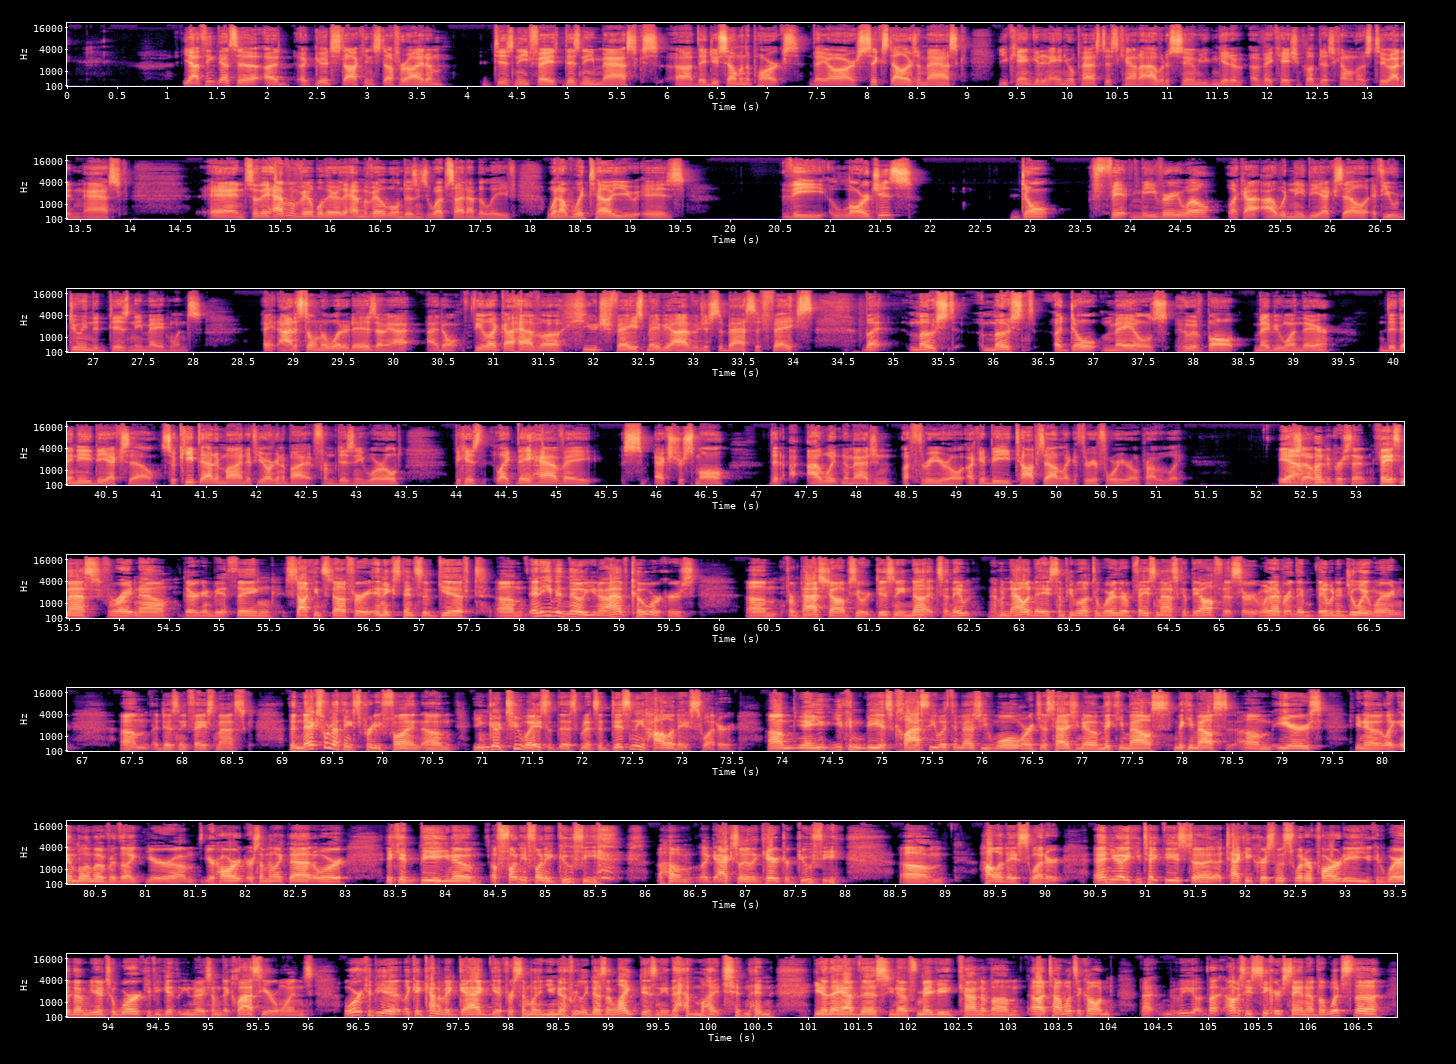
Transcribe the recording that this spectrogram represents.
Yeah, I think that's a, a, a good stocking stuffer item. Disney face Disney masks. Uh, they do sell them in the parks. They are six dollars a mask. You can get an annual pass discount. I would assume you can get a, a vacation club discount on those too. I didn't ask. And so they have them available there. They have them available on Disney's website, I believe. What I would tell you is the larges don't fit me very well. Like I, I would need the XL if you were doing the Disney made ones. And I just don't know what it is. I mean, I, I don't feel like I have a huge face. Maybe I have just a massive face. But most most adult males who have bought maybe one there, th- they need the XL. So keep that in mind if you are going to buy it from Disney World, because like they have a extra small that I wouldn't imagine a three year old. I could be tops out like a three or four year old probably. Yeah, So- hundred percent. Face masks for right now, they're going to be a thing. Stocking stuffer, inexpensive gift. Um, and even though you know, I have coworkers um, from past jobs who are Disney nuts, and they I mean, nowadays some people have to wear their face mask at the office or whatever. and They they would enjoy wearing um, a Disney face mask. The next one I think is pretty fun. Um, you can go two ways with this, but it's a Disney holiday sweater. Um, you know, you, you can be as classy with them as you want, where it just has you know Mickey Mouse Mickey Mouse um, ears you know, like emblem over the, like your um your heart or something like that, or it could be you know a funny, funny Goofy, um like actually the character Goofy, um holiday sweater, and you know you can take these to a tacky Christmas sweater party. You could wear them you know to work if you get you know some of the classier ones, or it could be a, like a kind of a gag gift for someone you know really doesn't like Disney that much, and then you know they have this you know for maybe kind of um uh Tom what's it called? Not, obviously Secret Santa, but what's the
